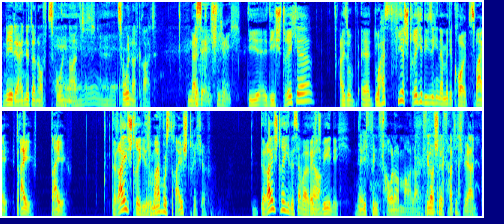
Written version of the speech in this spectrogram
nee, der endet dann auf 200, 200 Grad. Na, Ist ja schwierig. die, die Striche, also äh, du hast vier Striche, die sich in der Mitte kreuzen. Zwei, drei, drei. Drei Striche Ich sogar. mal bloß drei Striche. Drei Striche, das ist aber recht Ja. wenig. Ne, ich bin ein fauler Maler. Ich will auch schnell fertig werden.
